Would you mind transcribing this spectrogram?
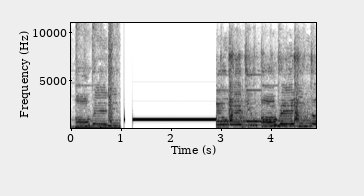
you already know. When you already know.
